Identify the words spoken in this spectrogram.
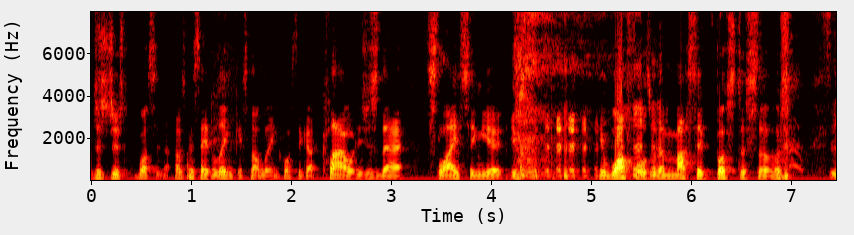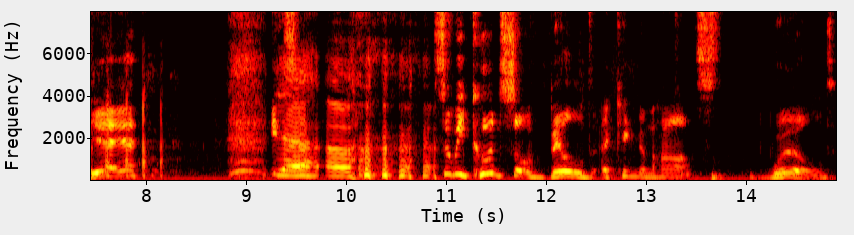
just just what's it? I was going to say Link. It's not Link. What's the guy? Cloud. is just there slicing your your, your waffles with a massive Buster sword. yeah, yeah. Yeah. Uh, So we could sort of build a Kingdom Hearts world,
